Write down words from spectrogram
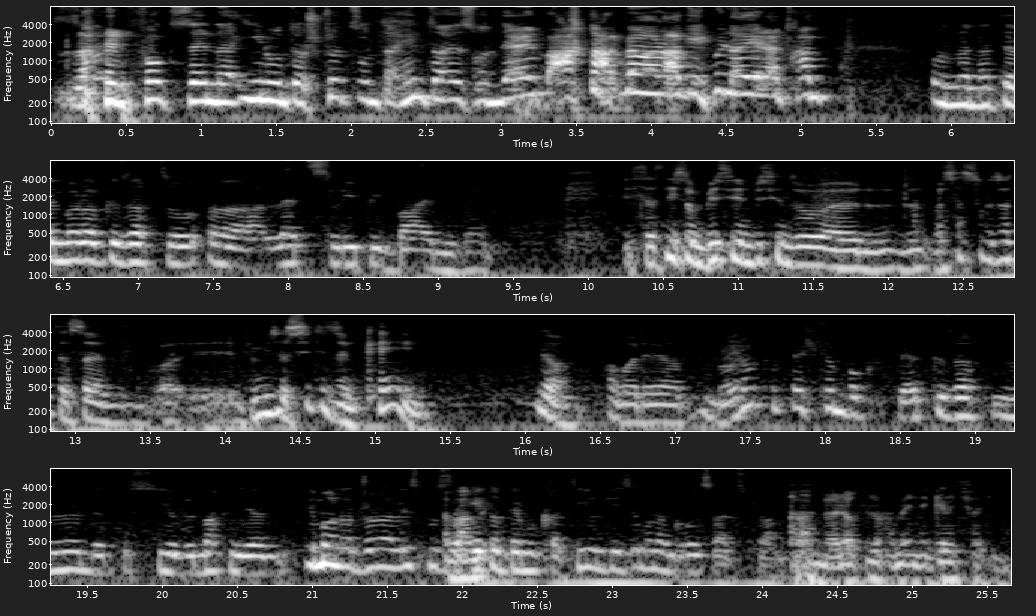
sein Fox-Sender ihn unterstützt und dahinter ist und der macht das Murdoch, ich bin da hier der Trump. Und dann hat der Murdoch gesagt so, äh, let Sleepy Biden win. Ist das nicht so ein bisschen, ein bisschen so, äh, was hast du gesagt, dass er, für mich das Citizen Kane. Ja, aber der Murdoch hat echt keinen Bock. Der hat gesagt, nö, das ist hier, wir machen hier immer noch Journalismus, Aber da geht um Demokratie und die ist immer noch größer als Trump. Aber Murdoch will doch am Ende Geld verdienen.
